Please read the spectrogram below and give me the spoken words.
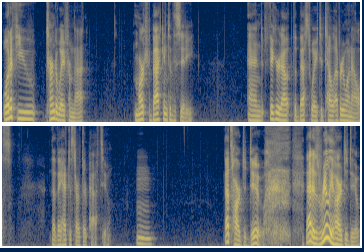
what if you turned away from that, marched back into the city, and figured out the best way to tell everyone else that they had to start their path to? Mm. That's hard to do. that is really hard to do.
